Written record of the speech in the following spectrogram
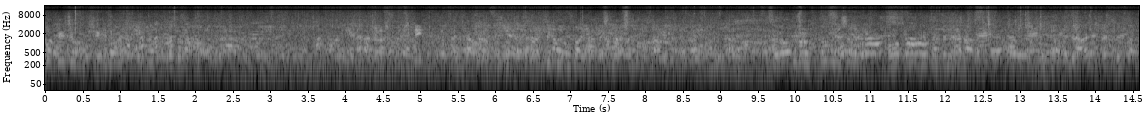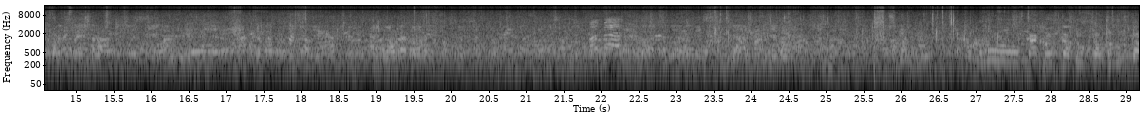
Pokręciło mi się. Brawo! Co robisz? Wiesz, on od wody na tyle czasu. Wygrałeś? Borek, stajesz tam? Albert! Крупка, крупка, крупка, крупка,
